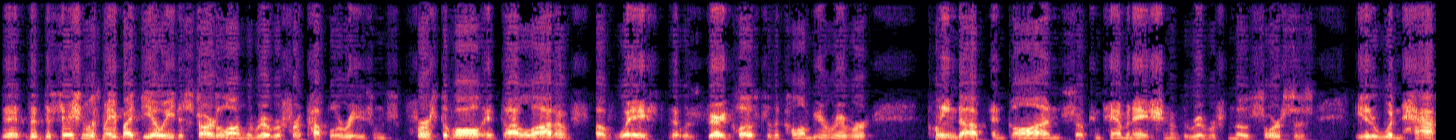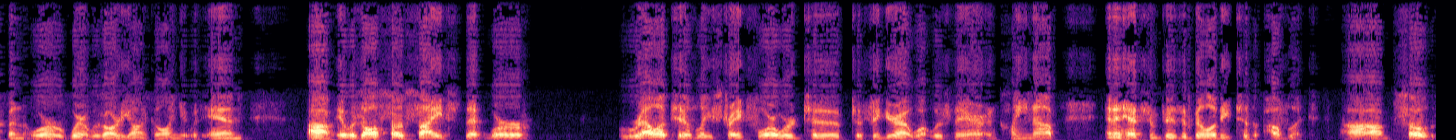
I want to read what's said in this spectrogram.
the, the decision was made by DOE to start along the river for a couple of reasons. First of all, it got a lot of, of waste that was very close to the Columbia River cleaned up and gone, so contamination of the river from those sources either wouldn't happen or where it was already ongoing, it would end. Uh, it was also sites that were relatively straightforward to, to figure out what was there and clean up, and it had some visibility to the public. Um, so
